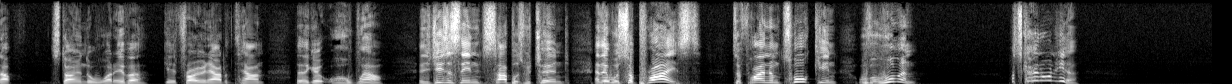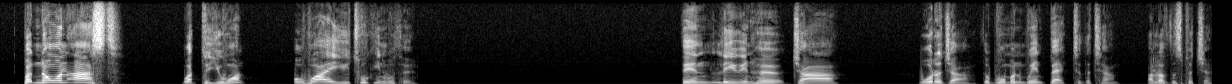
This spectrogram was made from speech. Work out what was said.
up, stoned, or whatever, get thrown out of the town. Then they go, oh, wow. And Jesus then the disciples returned and they were surprised to find him talking with a woman. What's going on here? But no one asked, What do you want? Or why are you talking with her? Then, leaving her jar, water jar, the woman went back to the town. I love this picture.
